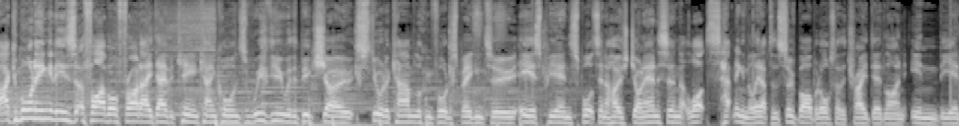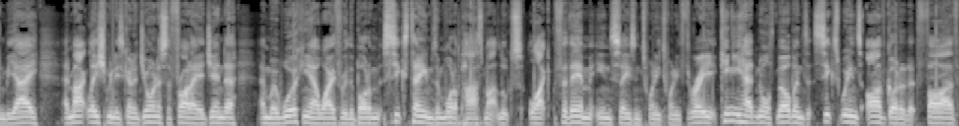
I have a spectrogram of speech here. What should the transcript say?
Uh, good morning. It is Fireball Friday. David King and Kane Cornes with you with a big show still to come. Looking forward to speaking to ESPN SportsCenter host John Anderson. Lots happening in the lead up to the Super Bowl, but also the trade deadline in the NBA. And Mark Leishman is going to join us the Friday agenda, and we're working our way through the bottom six teams and what a pass mark looks like for them in season 2023. Kingy had North Melbourne's at six wins. I've got it at five.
